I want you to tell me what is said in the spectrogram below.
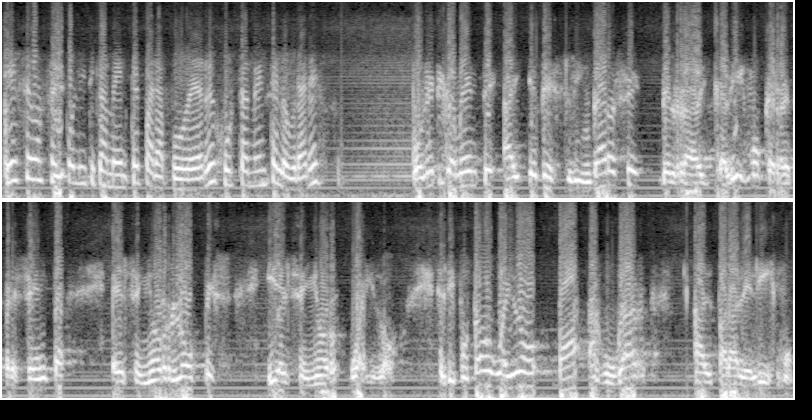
¿Qué se va a hacer políticamente para poder justamente lograr eso? Políticamente hay que deslindarse del radicalismo que representa el señor López y el señor Guaidó. El diputado Guaidó va a jugar al paralelismo.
